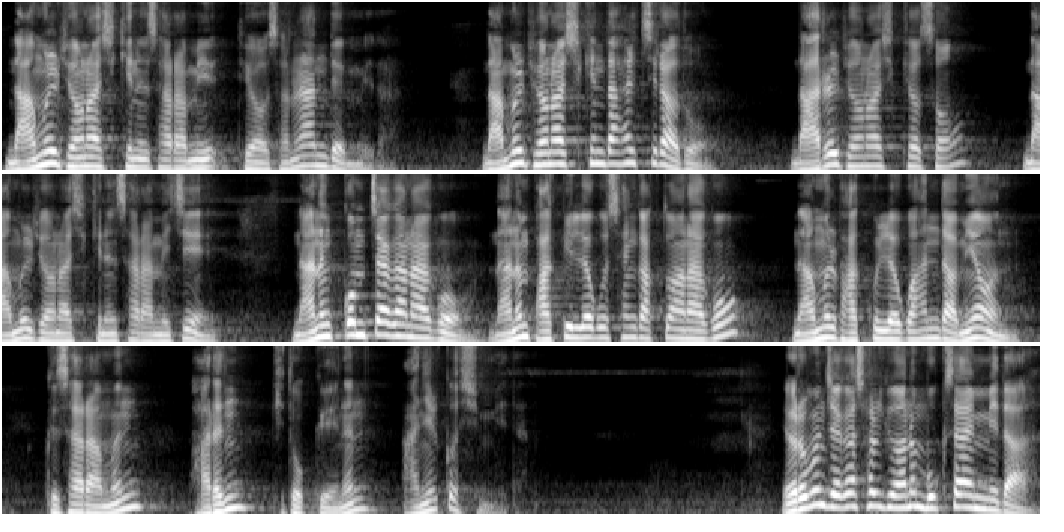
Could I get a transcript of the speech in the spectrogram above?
남을 변화시키는 사람이 되어서는 안 됩니다. 남을 변화시킨다 할지라도 나를 변화시켜서 남을 변화시키는 사람이지 나는 꼼짝 안 하고 나는 바뀌려고 생각도 안 하고 남을 바꾸려고 한다면 그 사람은 바른 기독교인은 아닐 것입니다. 여러분 제가 설교하는 목사입니다.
